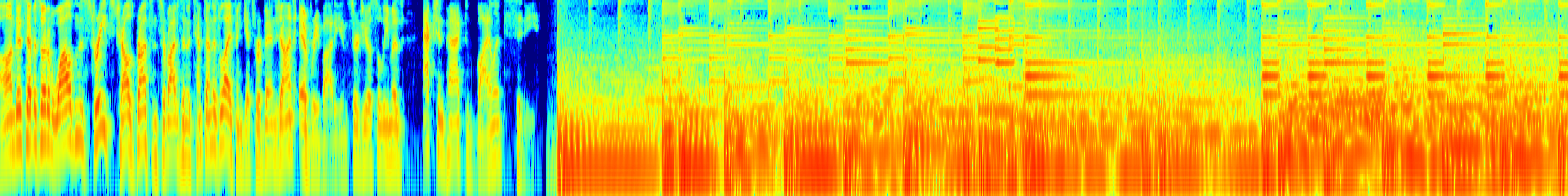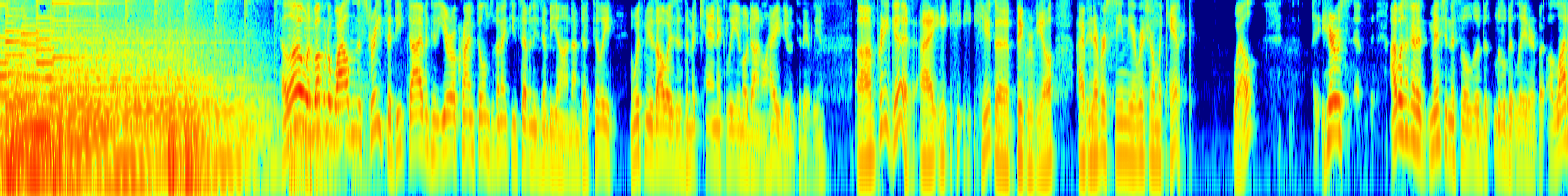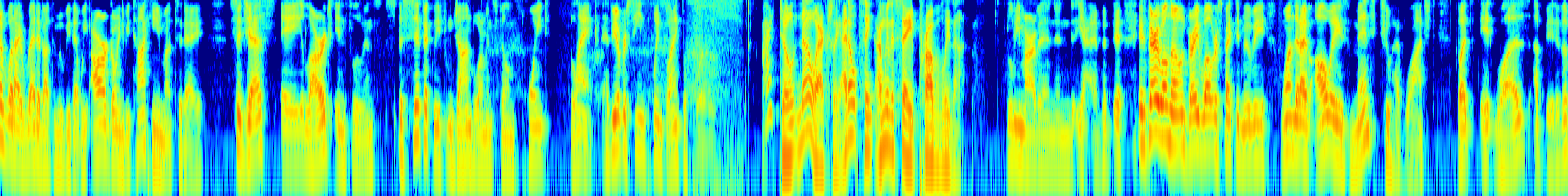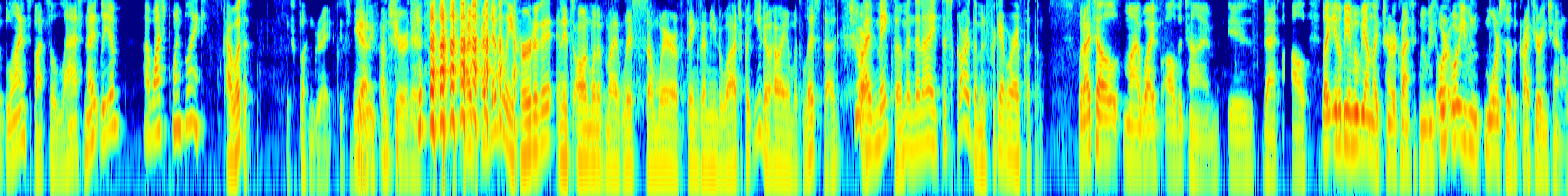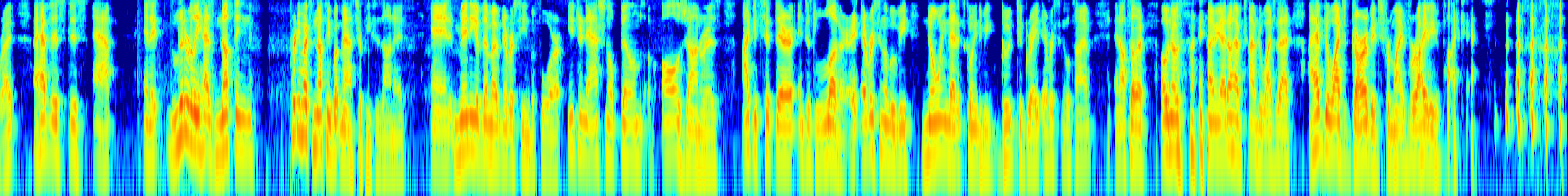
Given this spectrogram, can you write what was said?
On this episode of Wild in the Streets, Charles Bronson survives an attempt on his life and gets revenge on everybody in Sergio Sollima's action packed Violent City. And welcome to Wild in the Streets, a deep dive into the Eurocrime films of the 1970s and beyond. I'm Doug Tilley, and with me, as always, is the mechanic Liam O'Donnell. How are you doing today, Liam? Um, pretty good. I he, he- here's a big reveal. I've Please. never seen the original Mechanic. Well, here was. I wasn't going to mention this a little bit, little bit later, but a lot of what I read about the movie that we are going to be talking about today suggests a large influence, specifically from John Boorman's film Point Blank. Have you ever seen Point Blank before? I don't know actually. I don't think I'm going to say probably not. Lee Marvin and yeah, but uh, it's a very well known, very well respected movie. One that I've always meant to have watched, but it was a bit of a blind spot. So last night, Liam, I watched Point Blank. How was it? It's fucking great. It's Yeah, really I'm sure it is. I've, I've definitely heard of it, and it's on one of my lists somewhere of things I mean to watch. But you know how I am with lists, Doug. sure. I make them and then I discard them and forget where I put them. What I tell my wife all the time is that I'll like it'll be a movie on like Turner Classic Movies or or even more so the Criterion Channel, right? I have this this app and it literally has nothing pretty much nothing but masterpieces on it and many of them I've never seen before. International films of all genres. I could sit there and just love it. right? Every single movie knowing that it's going to be good to great every single time. And I'll tell her, "Oh no, honey, I don't have time to watch that. I have to watch garbage for my variety of podcasts."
